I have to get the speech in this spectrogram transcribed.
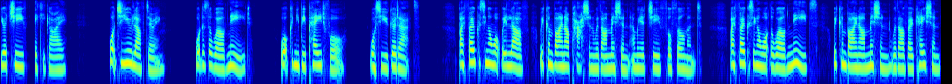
you achieve ikigai. What do you love doing? What does the world need? What can you be paid for? What are you good at? By focusing on what we love, we combine our passion with our mission and we achieve fulfillment. By focusing on what the world needs, we combine our mission with our vocation,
